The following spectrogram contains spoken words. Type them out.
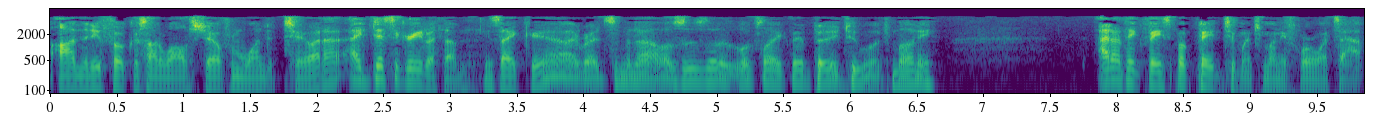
on the new Focus on Wealth show from one to two, and I, I disagreed with him. He's like, "Yeah, I read some analysis that it looks like they paid too much money." I don't think Facebook paid too much money for WhatsApp.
